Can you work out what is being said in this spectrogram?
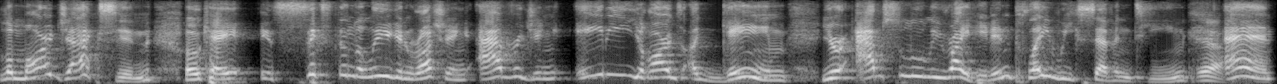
Lamar Jackson. Okay, is sixth in the league in rushing, averaging 80 yards a game. You're absolutely right. He didn't play week 17. Yeah. And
